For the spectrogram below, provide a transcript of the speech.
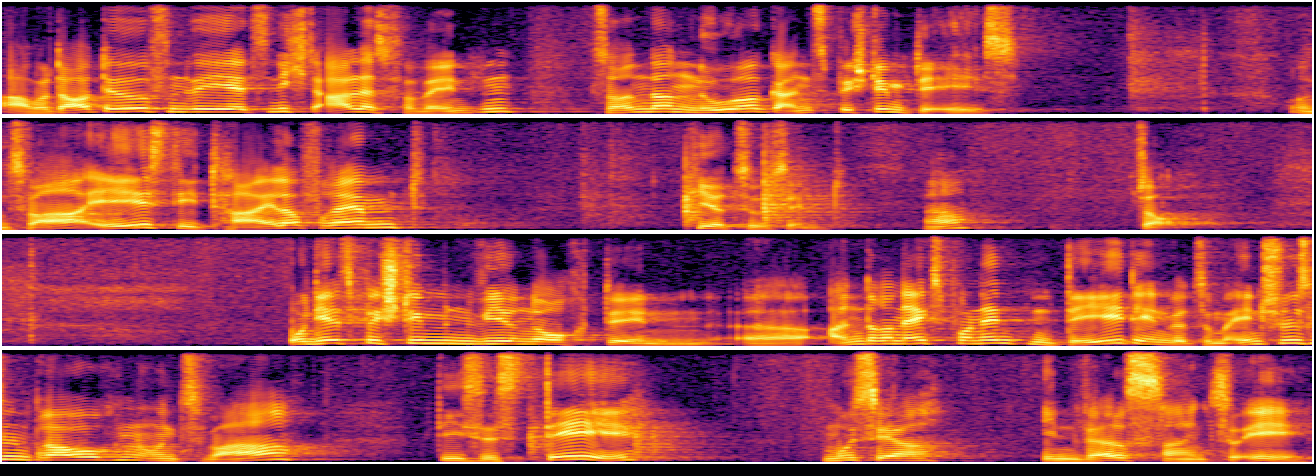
Aber da dürfen wir jetzt nicht alles verwenden, sondern nur ganz bestimmte E's. Und zwar E's, die teilerfremd hierzu sind. Ja? So. Und jetzt bestimmen wir noch den äh, anderen Exponenten d, den wir zum Entschlüsseln brauchen. Und zwar dieses d muss ja invers sein zu e.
